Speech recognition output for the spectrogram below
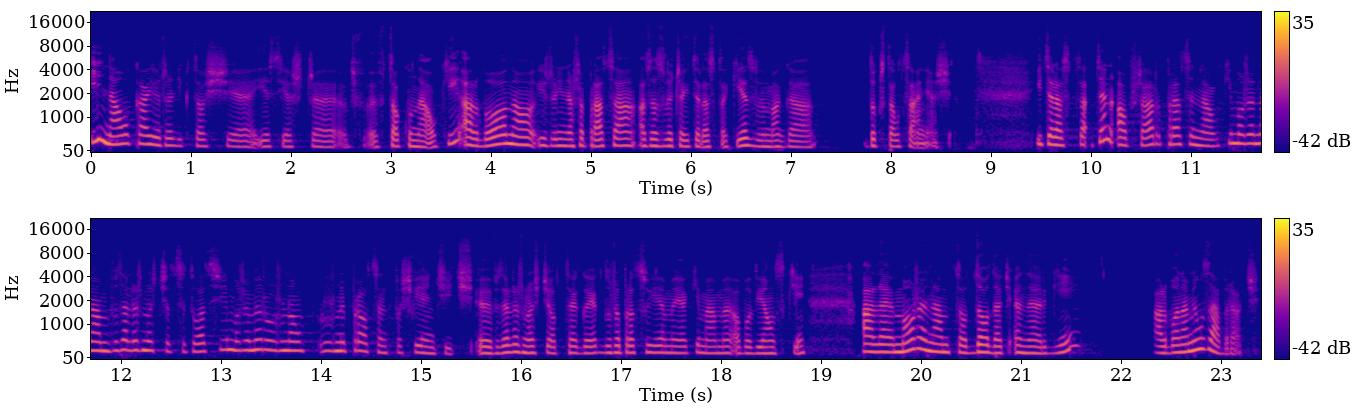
I nauka, jeżeli ktoś jest jeszcze w, w toku nauki, albo no, jeżeli nasza praca, a zazwyczaj teraz tak jest, wymaga dokształcania się. I teraz ta, ten obszar pracy nauki może nam w zależności od sytuacji możemy różną, różny procent poświęcić, y, w zależności od tego, jak dużo pracujemy, jakie mamy obowiązki, ale może nam to dodać energii albo nam ją zabrać.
